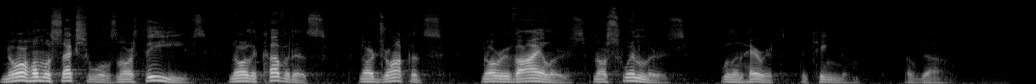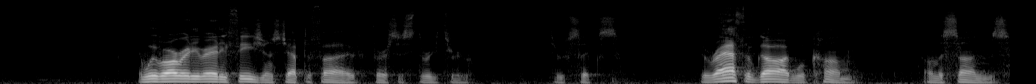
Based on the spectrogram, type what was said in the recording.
nor homosexuals, nor thieves, nor the covetous, nor drunkards, nor revilers, nor swindlers will inherit the kingdom of God. And we've already read Ephesians chapter 5, verses 3 through, through 6. The wrath of God will come on the sons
